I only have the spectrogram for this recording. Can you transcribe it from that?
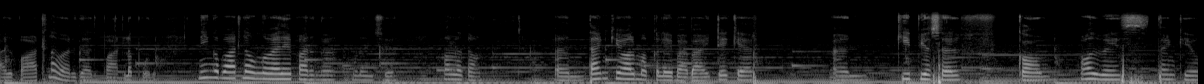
அது பாட்டில் வருது அது பாட்டில் போகுது. நீங்கள் பாட்டில் உங்கள் வேலையை பாருங்கள் முடிஞ்சு அவ்வளோதான் அண்ட் தேங்க்யூ ஆல் மக்களே. Bye bye take care and keep yourself calm always thank you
